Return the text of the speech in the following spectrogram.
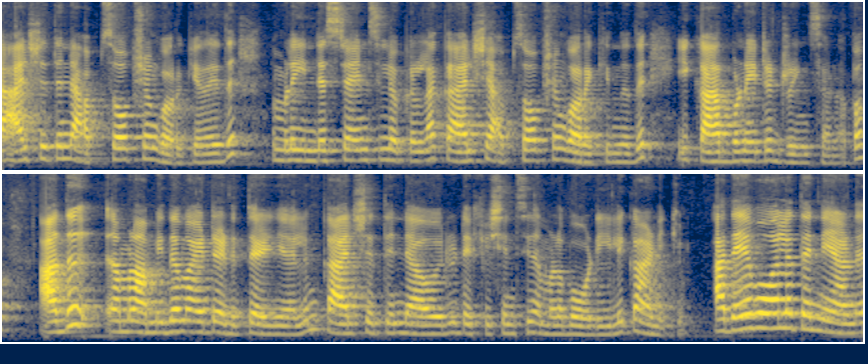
കാൽഷ്യത്തിന്റെ അബ്സോർപ്ഷൻ കുറയ്ക്കും. അതായത് നമ്മൾ ഇൻഡസ്റ്റൈൻസിലൊക്കെ ഉള്ള കാൽഷ്യം അബ്സോർപ്ഷൻ കുറയ്ക്കുന്നത് ഈ കാർബണേറ്റഡ് ഡ്രിങ്ക്സ് ആണ്. അപ്പം അത് നമ്മൾ അമിതമായിട്ട് എടുത്തു കഴിഞ്ഞാലും കാൽഷ്യത്തിന്റെ ആ ഒരു ഡെഫിഷ്യൻസി നമ്മുടെ ബോഡിയിൽ കാണിക്കും. അതേപോലെ തന്നെയാണ്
